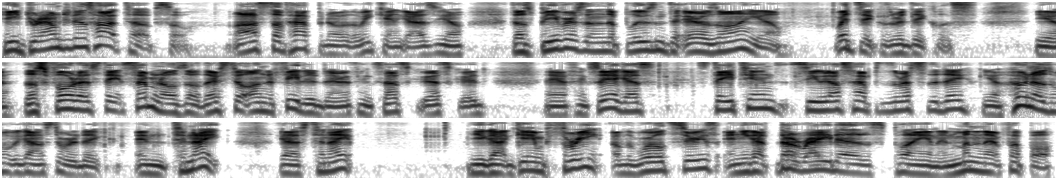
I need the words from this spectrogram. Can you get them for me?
he drowned in his hot tub. So a lot of stuff happened over the weekend, guys. You know, those Beavers ended up losing to Arizona. You know, ridiculous, ridiculous. You know, those Florida State Seminoles though, they're still undefeated and everything. So that's that's good and everything. So yeah, guys, stay tuned. See what else happens the rest of the day. You know, who knows what we got in store today. And tonight, guys, tonight you got game three of the World Series, and you got the Raiders playing in Monday Night Football.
